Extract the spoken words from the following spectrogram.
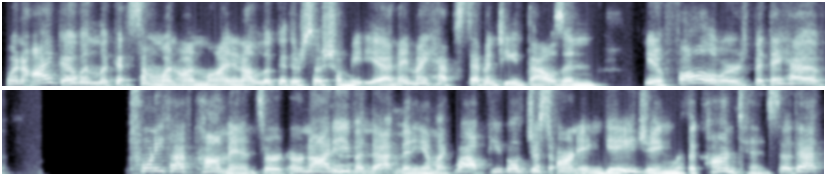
when I go and look at someone online and I look at their social media, and they might have seventeen thousand you know followers, but they have 25 comments or, or not yeah. even that many. I'm like wow people just aren't engaging with the content. So that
